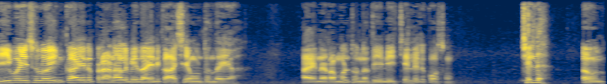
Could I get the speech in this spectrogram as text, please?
ఈ వయసులో ఇంకా ఆయన ప్రాణాల మీద ఆయనకు ఆశ ఉంటుందయ్యా ఆయన రమ్మంటున్నది నీ చెల్లెల కోసం. చెల్లె? అవును.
